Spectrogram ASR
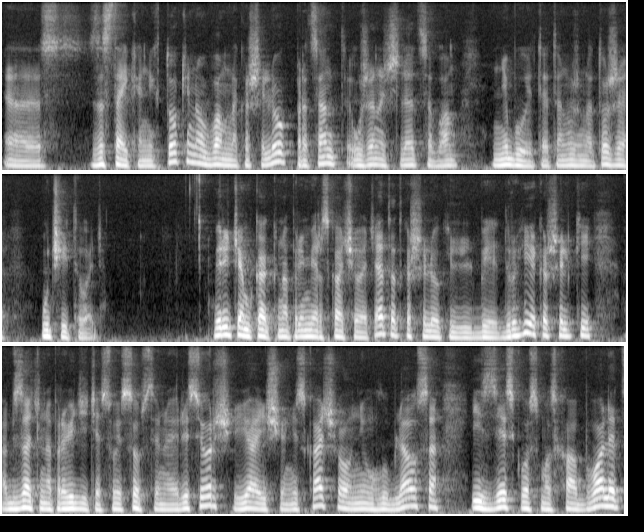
э, застайканных токенов вам на кошелек, процент уже начисляться вам не будет. Это нужно тоже учитывать. Перед тем, как, например, скачивать этот кошелек или другие кошельки, обязательно проведите свой собственный research. Я еще не скачивал, не углублялся. И здесь Cosmos Hub Wallet,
